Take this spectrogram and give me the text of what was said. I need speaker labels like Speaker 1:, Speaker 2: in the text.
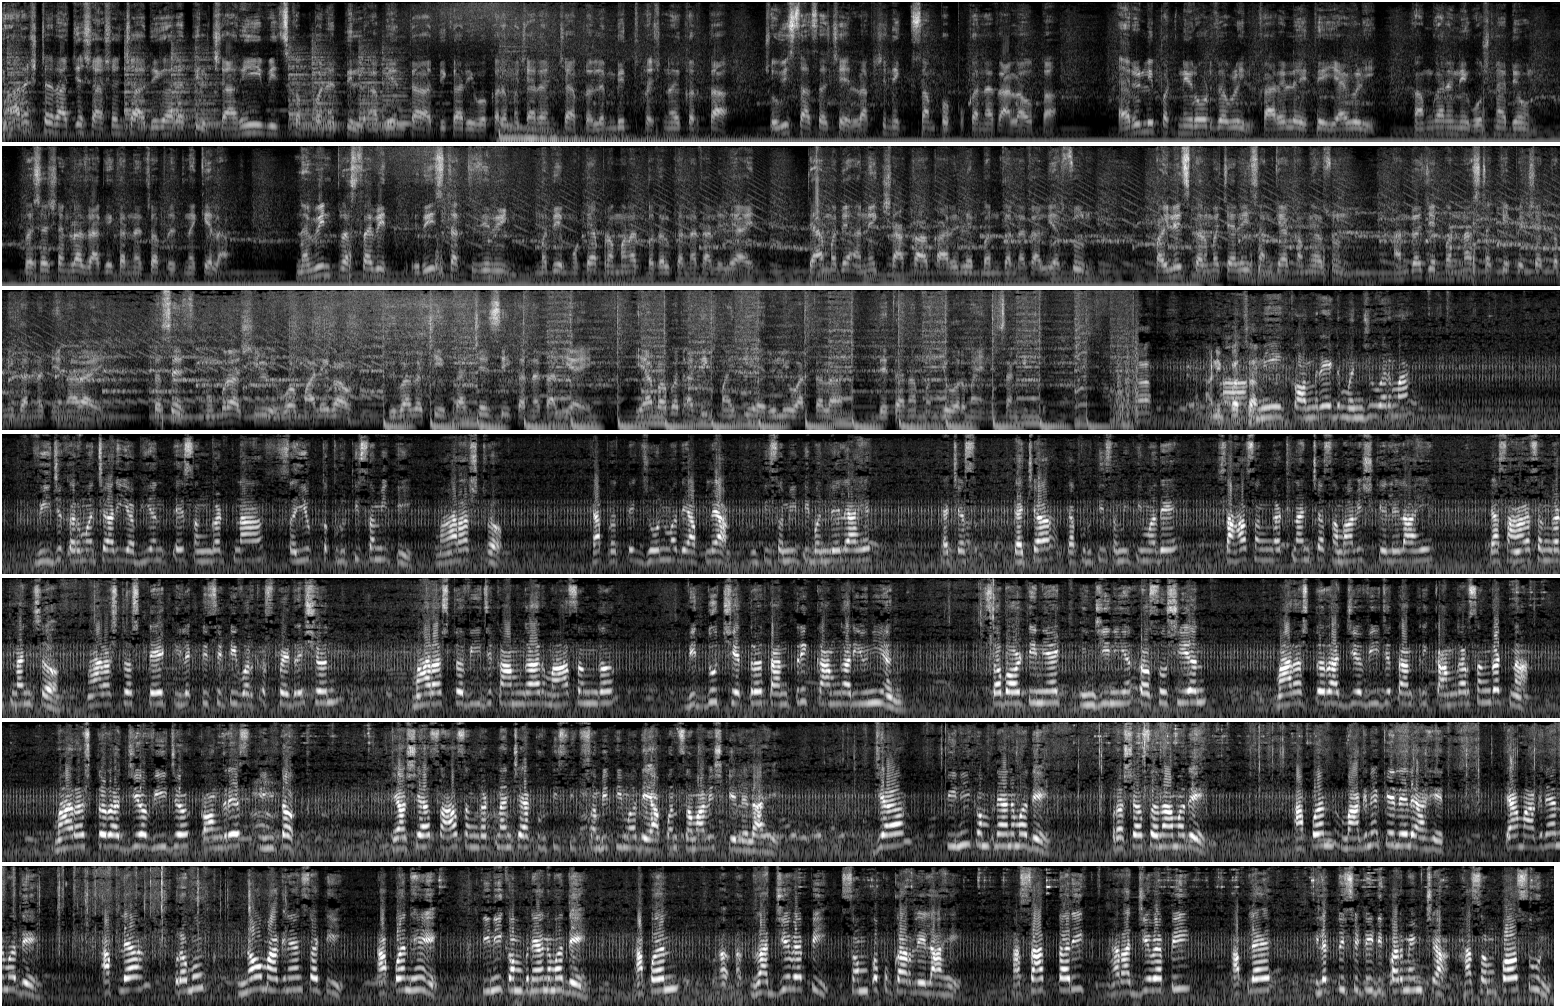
Speaker 1: महाराष्ट्र राज्य शासनच्या अधिकारातील चारही वीज कंपन्यातील अभियंता अधिकारी व कर्मचाऱ्यांच्या प्रलंबित प्रश्नाकरता चोवीस तासाचे लाक्षणिक संप पुकारण्यात आला होता. ऐरोली पटणी रोड जवळील कार्यालय येथे यावेळी कामगारांनी घोषणा देऊन प्रशासनाला जागे करण्याचा प्रयत्न केला. नवीन प्रस्तावित रिस्ट्रक्चरिंगमध्ये मोठ्या प्रमाणात बदल करण्यात आलेले आहेत. त्यामध्ये अनेक शाखा कार्यालय बंद करण्यात आली असून पहिलेच कर्मचारी संख्या कमी असून अंदाजे पन्नास टक्केपेक्षा कमी करण्यात येणार आहे. तसेच मुंब्रा शीळ व मालेगाव विभागाची फ्रँचायझी करण्यात आली आहे. याबाबत अधिक माहिती ऐरोली वार्ताला देताना मंजू वर्मा यांनी सांगितले.
Speaker 2: आणि
Speaker 3: मी कॉम्रेड मंजू वर्मा वीज कर्मचारी अभियंते संघटना संयुक्त कृती समिती महाराष्ट्र. ह्या प्रत्येक झोनमध्ये आपल्या कृती समिती बनलेल्या आहेत. त्याच्या त्याच्या त्या कृती समितीमध्ये सहा संघटनांचा समावेश केलेला आहे. त्या सहा संघटनांचं Maharashtra state electricity workers federation Maharashtra वीज कामगार महासंघ विद्युत क्षेत्र तांत्रिक कामगार union subordinate engineer association Maharashtra राज्य वीज तांत्रिक कामगार संघटना महाराष्ट्र राज्य वीज काँग्रेस इंटक या अशा सहा संघटनांच्या कृती समितीमध्ये आपण समावेश केलेला आहे. ज्या तिन्ही कंपन्यांमध्ये प्रशासनामध्ये आपण मागण्या केलेल्या आहेत. त्या मागण्यांमध्ये आपल्या प्रमुख नऊ मागण्यांसाठी आपण हे तिन्ही कंपन्यांमध्ये आपण राज्यव्यापी संप पुकारलेला आहे. हा सात तारीख हा राज्यव्यापी आपल्या इलेक्ट्रिसिटी डिपार्टमेंटचा हा संप असून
